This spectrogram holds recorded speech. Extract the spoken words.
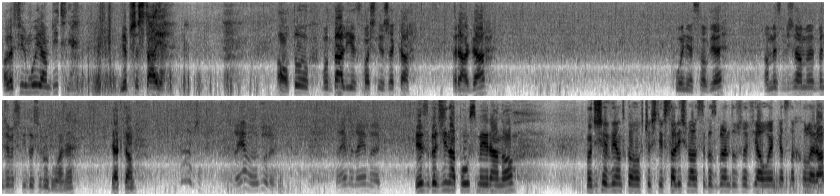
ale filmuję ambitnie. Nie przestaję. O, tu w oddali jest właśnie rzeka Raga płynie sobie, a my zbliżamy, będziemy szli do źródła, nie? Jak tam? Dajemy do góry. Dajemy, dajemy. Jest godzina po 8 rano. No dzisiaj wyjątkowo wcześnie wstaliśmy, ale z tego względu, że wiało jak jasna cholera,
